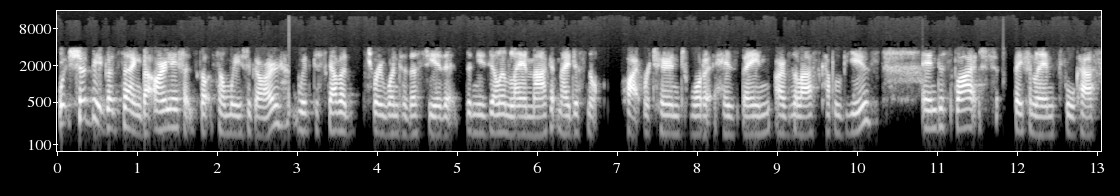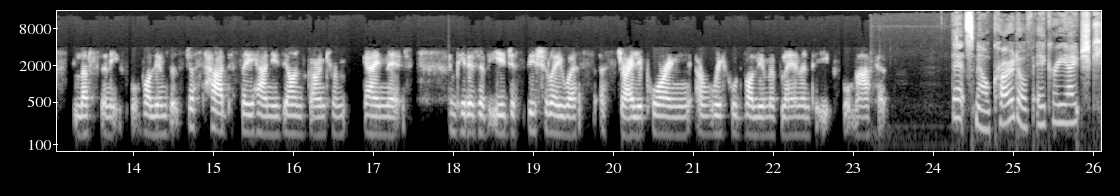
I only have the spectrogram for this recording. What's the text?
which should be a good thing, but only if it's got somewhere to go. We've discovered through winter this year that the New Zealand lamb market may just not quite return to what it has been over the last couple of years. And despite beef and lamb's forecast lift in export volumes, it's just hard to see how New Zealand's going to gain that competitive edge, especially with Australia pouring a record volume of lamb into export markets. That's Mel Croad of Agri HQ,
